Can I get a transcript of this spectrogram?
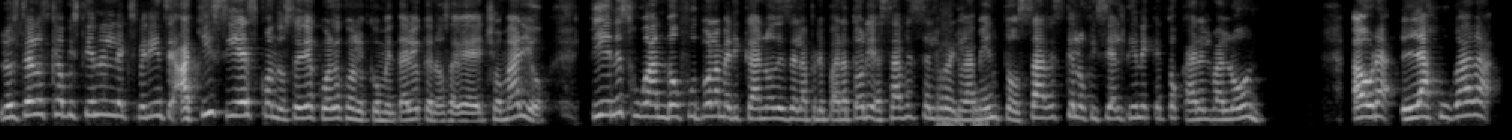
los Dallas Cowboys tienen la experiencia. Aquí sí es cuando estoy de acuerdo con el comentario que nos había hecho Mario. Tienes jugando fútbol americano desde la preparatoria, sabes el reglamento, sabes que el oficial tiene que tocar el balón. Ahora, la jugada,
